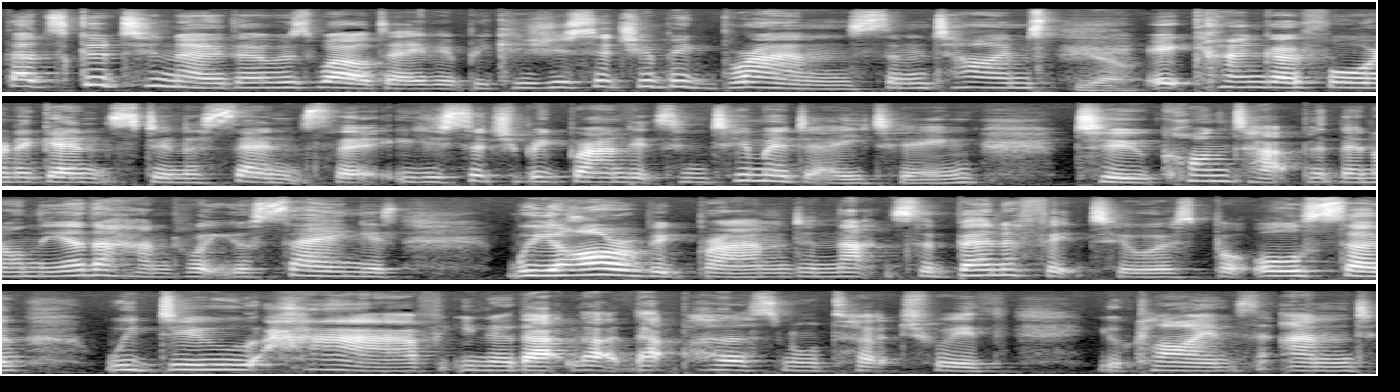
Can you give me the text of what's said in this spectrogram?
That's good to know, though, as well, David, because you're such a big brand. Sometimes Yeah. it can go for and against in a sense that you're such a big brand, it's intimidating to contact. But then on the other hand, what you're saying is we are a big brand and that's a benefit to us, but also we do have, you know, that, that, that personal touch with your clients and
